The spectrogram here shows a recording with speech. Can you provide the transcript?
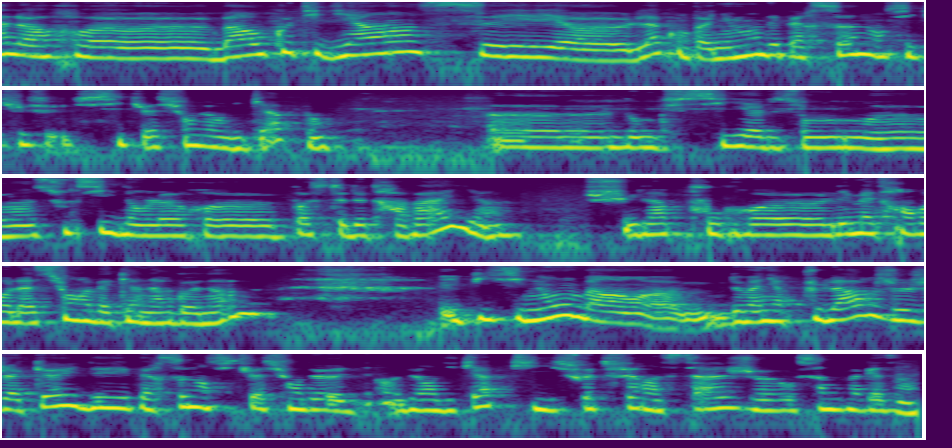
Alors, euh, ben, au quotidien, c'est euh, l'accompagnement des personnes en situ- situation de handicap. Euh, donc, si elles ont euh, un souci dans leur poste de travail, je suis là pour les mettre en relation avec un ergonome. Et puis sinon, ben, euh, de manière plus large, j'accueille des personnes en situation de, de handicap qui souhaitent faire un stage euh, au sein du magasin.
